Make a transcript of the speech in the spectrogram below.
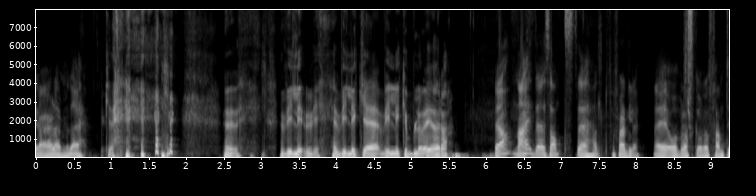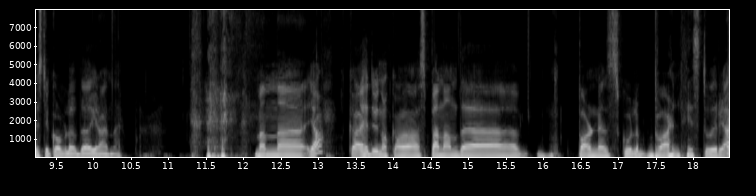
greier, det med det. Ok. vil, vil, vil, ikke, vil ikke blø i øra. Ja, nei, det er sant. Det er helt forferdelig. Jeg er overraska over at 50 stykker overlevde de greiene der. Men eh, ja, hva, har du noe spennende barneskole-barnhistorie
